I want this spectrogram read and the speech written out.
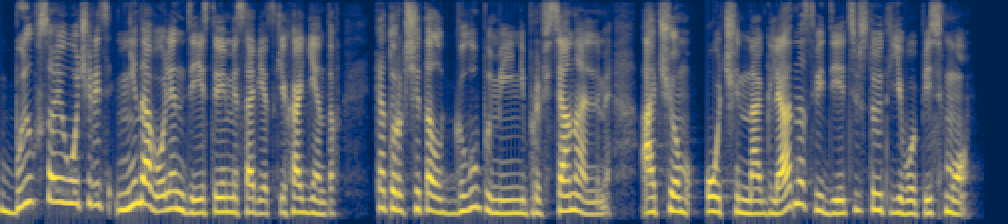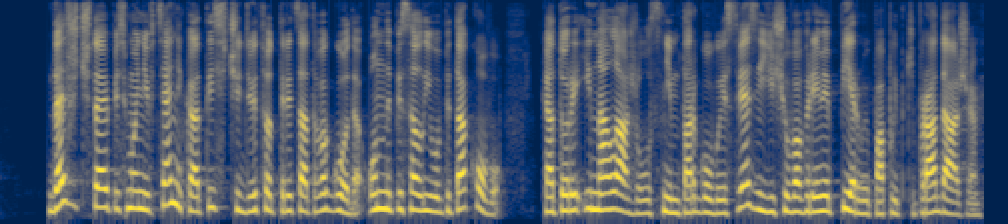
был, в свою очередь, недоволен действиями советских агентов, которых считал глупыми и непрофессиональными, о чем очень наглядно свидетельствует его письмо. Дальше читаю письмо нефтяника от 1930 года. Он написал его Пятакову, который и налаживал с ним торговые связи еще во время первой попытки продажи.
